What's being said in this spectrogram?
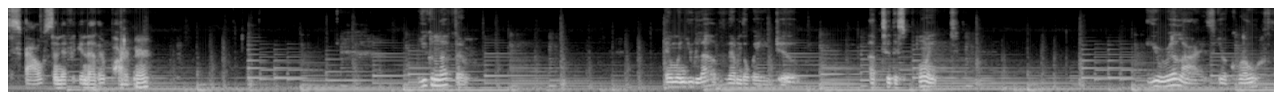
spouse, significant other, partner. You can love them. And when you love them the way you do, up to this point, you realize your growth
